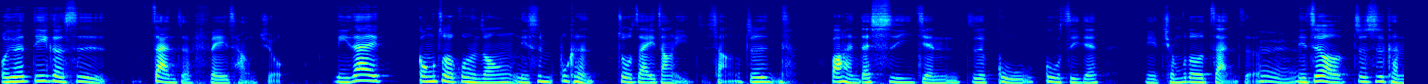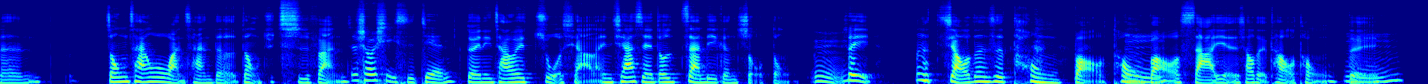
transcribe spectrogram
我觉得第一个是站着非常久。你在工作的过程中，你是不可能坐在一张椅子上，就是包含你在试衣间，就是顾顾试衣间，你全部都是站着。嗯，你只有就是可能中餐或晚餐的这种去吃饭，就休息时间，对你才会坐下来，你其他时间都是站立跟走动。嗯，所以那个脚真的是痛爆，痛嗯爆，傻眼，小腿套痛。对，嗯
